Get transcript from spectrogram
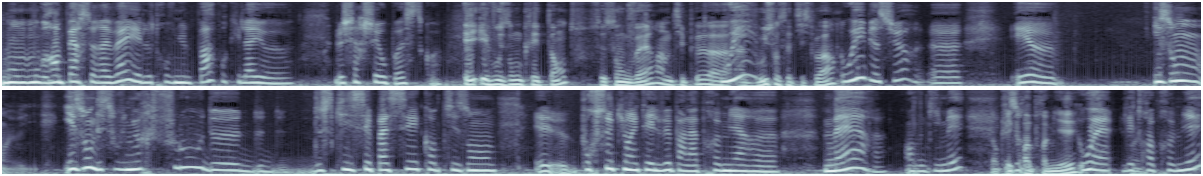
mon, grand-père se réveille et le trouve nulle part pour qu'il aille euh, le chercher au poste. Quoi. Et, vos oncles et tantes se sont ouverts un petit peu à, vous sur cette histoire? Oui, bien sûr. Euh, et euh, ils, ont, ils ont des souvenirs flous de, de, ce qui s'est passé quand ils ont. Pour ceux qui ont été élevés par la première mère, entre guillemets. Donc les trois premiers Ouais, les trois premiers.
